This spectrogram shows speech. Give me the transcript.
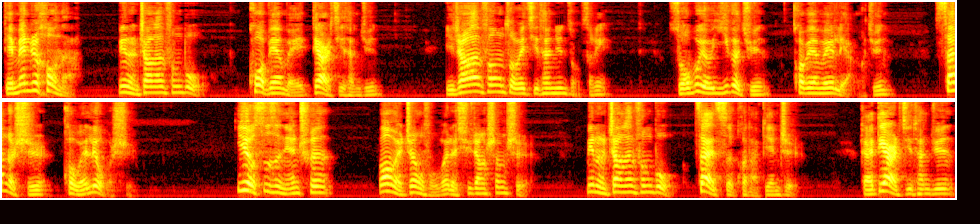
点编之后呢，命令张兰峰部扩编为第二集团军，以张兰峰作为集团军总司令，所部由一个军扩编为两个军，三个师扩为六个师。一九四四年春，汪伪政府为了虚张声势，命令张兰峰部再次扩大编制，改第二集团军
